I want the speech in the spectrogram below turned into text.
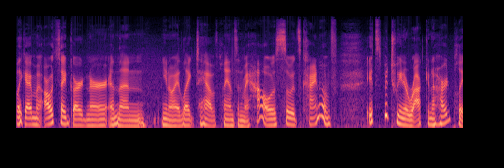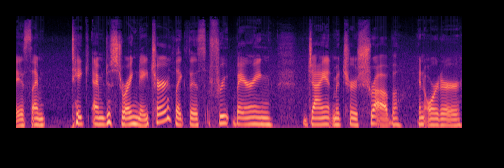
like I'm an outside gardener, and then you know I like to have plants in my house. So it's kind of it's between a rock and a hard place. I'm take I'm destroying nature, like this fruit bearing giant mature shrub, in order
